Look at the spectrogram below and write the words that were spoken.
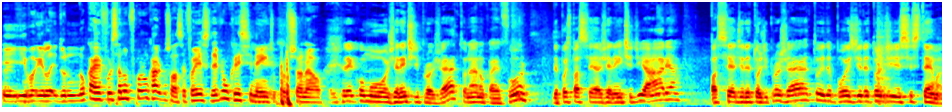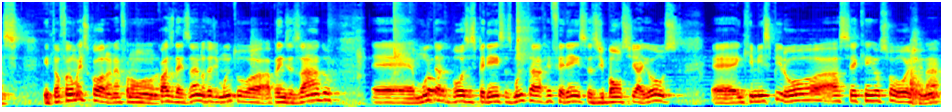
E, e, no Carrefour você não ficou num cargo só, você, foi, você teve um crescimento isso. profissional. Entrei como gerente de projeto né, no Carrefour, depois passei a gerente de área, passei a diretor de projeto e depois diretor de sistemas. Então foi uma escola, né? Foram quase dez anos de muito aprendizado, é, muitas boas experiências, muitas referências de bons CIOs é, em que me inspirou a ser quem eu sou hoje, né?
